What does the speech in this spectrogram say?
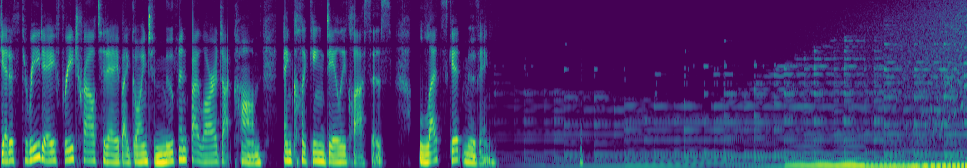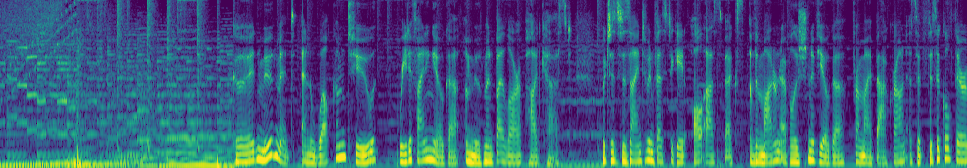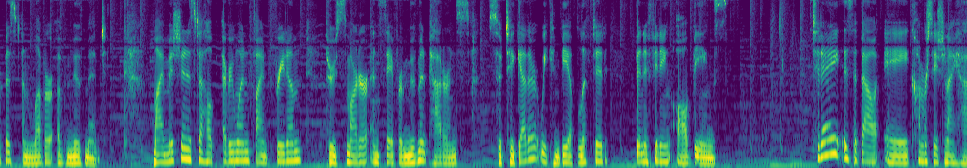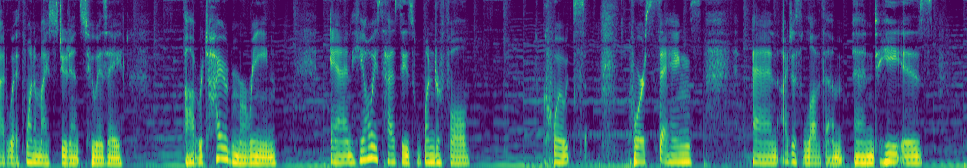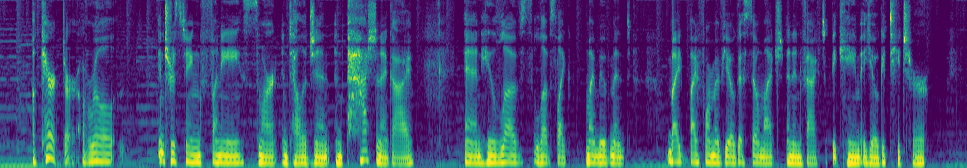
Get a three day free trial today by going to movementbylara.com and clicking daily classes. Let's get moving. Good movement, and welcome to Redefining Yoga, a Movement by Lara podcast, which is designed to investigate all aspects of the modern evolution of yoga from my background as a physical therapist and lover of movement. My mission is to help everyone find freedom through smarter and safer movement patterns so together we can be uplifted, benefiting all beings. Today is about a conversation I had with one of my students who is a uh, retired Marine and he always has these wonderful quotes or sayings. And I just love them. And he is a character, a real interesting, funny, smart, intelligent, and passionate guy. And he loves, loves like my movement, my, my form of yoga so much. And in fact, became a yoga teacher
